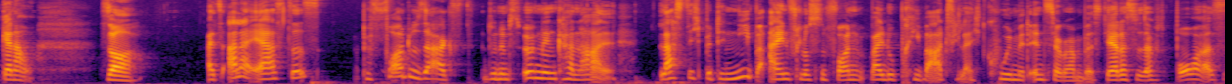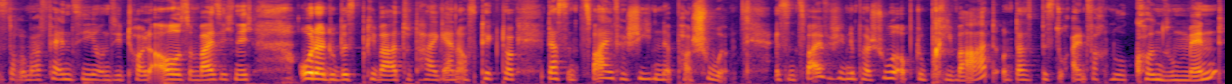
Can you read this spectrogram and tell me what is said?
Genau. So, als allererstes, bevor du sagst, du nimmst irgendeinen Kanal, lass dich bitte nie beeinflussen von, weil du privat vielleicht cool mit Instagram bist. Ja, dass du sagst, boah, es ist doch immer fancy und sieht toll aus und weiß ich nicht. Oder du bist privat total gerne auf TikTok. Das sind zwei verschiedene Paar Schuhe. Es sind zwei verschiedene Paar Schuhe, ob du privat und das bist du einfach nur Konsument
